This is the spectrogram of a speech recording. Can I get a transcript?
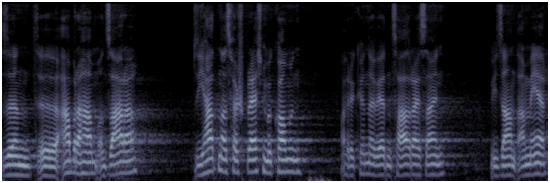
sind äh, Abraham und Sarah. Sie hatten das Versprechen bekommen, eure Kinder werden zahlreich sein, wie Sand am Meer.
